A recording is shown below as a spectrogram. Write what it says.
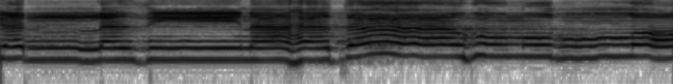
الذين هداهم الله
